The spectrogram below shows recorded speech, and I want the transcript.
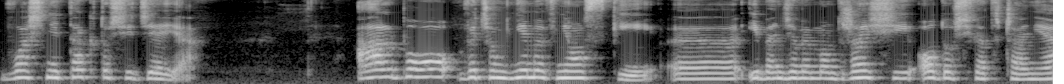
właśnie tak to się dzieje. Albo wyciągniemy wnioski y, i będziemy mądrzejsi o doświadczenie,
